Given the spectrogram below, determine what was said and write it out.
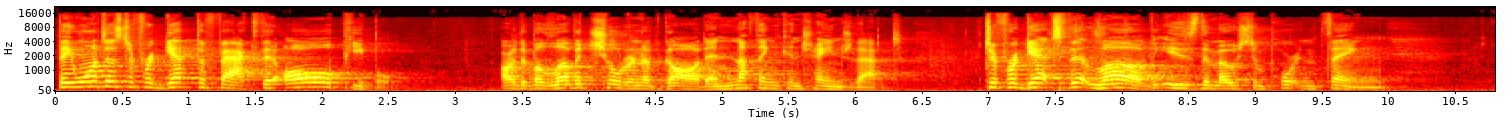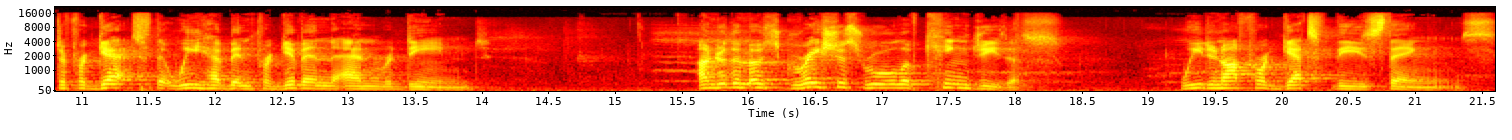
They want us to forget the fact that all people are the beloved children of God and nothing can change that to forget that love is the most important thing, to forget that we have been forgiven and redeemed. Under the most gracious rule of King Jesus, we do not forget these things.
